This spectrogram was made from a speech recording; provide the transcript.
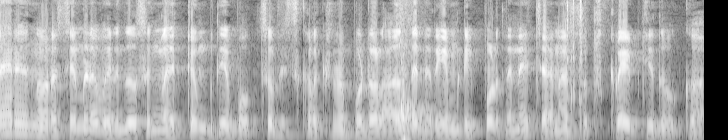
നേരെ എന്ന് പറയുന്ന സിനിമയുടെ വരും ദിവസങ്ങളിൽ ഏറ്റവും പുതിയ ബോക്സ് ഓഫീസ് കളക്ഷൻ റിപ്പോർട്ടുകൾ ആദ്യം തന്നെ അറിയാൻ വേണ്ടി ഇപ്പോൾ തന്നെ ചാനൽ സബ്സ്ക്രൈബ് ചെയ്ത് വെക്കുക.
